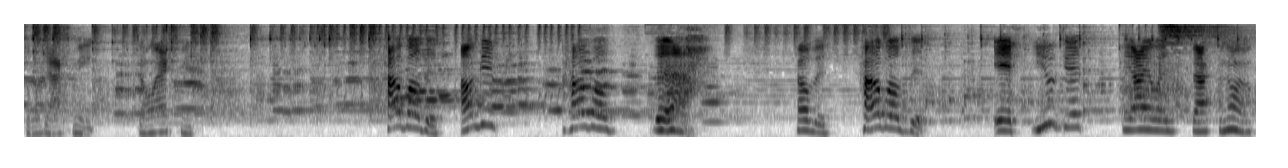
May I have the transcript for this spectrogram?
Don't ask me. Don't ask me. About this? I'll give. How about. Ugh. How this? How about this? If you get the island back to normal,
